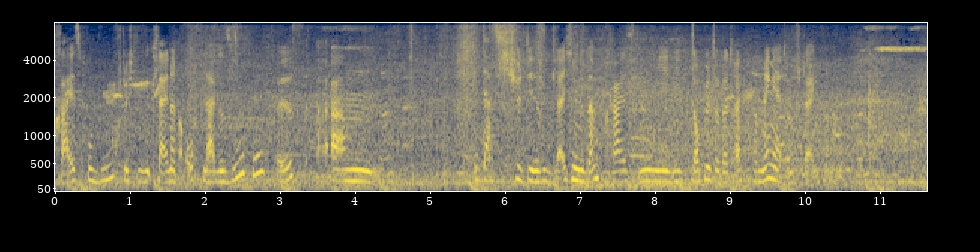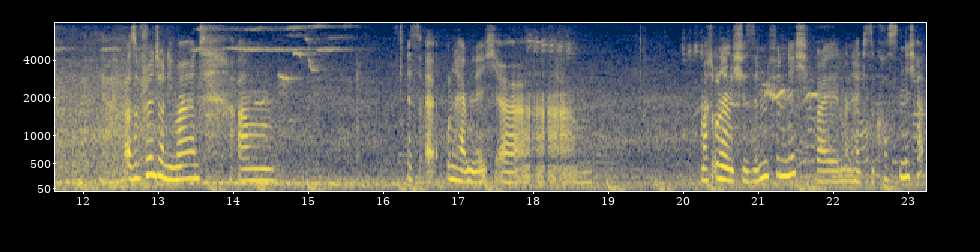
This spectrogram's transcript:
Preis pro Buch durch diese kleinere Auflage so hoch ist, ähm, dass ich für diesen gleichen Gesamtpreis irgendwie die doppelte oder dreifache Menge hätte bestellen können. Ja, also Print on Demand ähm, ist äh, unheimlich, äh, äh, äh, macht unheimlich viel Sinn, finde ich, weil man halt diese Kosten nicht hat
